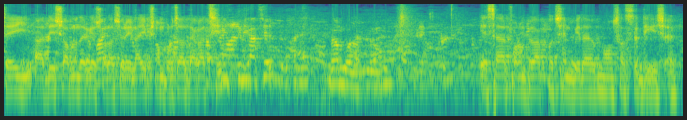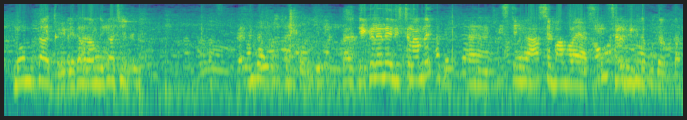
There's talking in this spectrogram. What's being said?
সেই দৃশ্য আপনাদেরকে সরাসরি লাইভ সম্প্রচার দেখাচ্ছি এসআইয়ের ফর্ম ফিল আপ করছেন বিধায়ক নওসাদ সিদ্দিকী সাহেব মমতাজ এখানে নাম লেখা আছে? এখানে নেই লিস্টে নাম নেই? লিস্টে আছে বাংলায় আছে। সেটা দেখি না কোথায় কোথায়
